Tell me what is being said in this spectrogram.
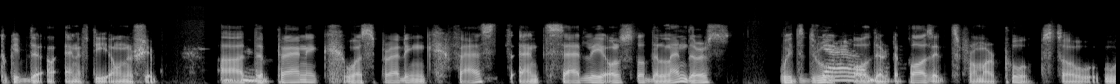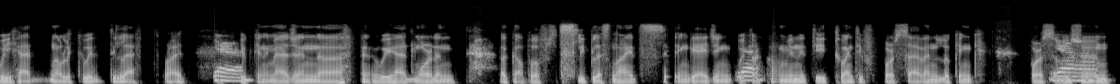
to keep the uh, NFT ownership. Uh, mm-hmm. The panic was spreading fast, and sadly, also the lenders withdrew yeah. all their deposits from our pool, so we had no liquidity left. Right? Yeah. You can imagine uh, we had more than a couple of sleepless nights engaging with yeah. our community 24/7, looking for a solution.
